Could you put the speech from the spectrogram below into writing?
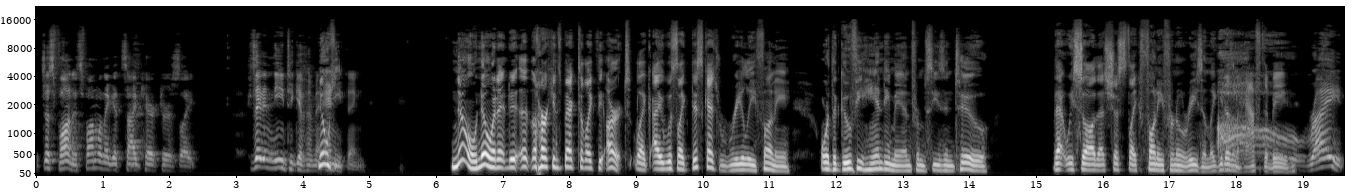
It's just fun. It's fun when they get side characters like because they didn't need to give him No, he- anything. no, no, it, it, it harkens back to like the art. Like, I was like, this guy's really funny. Or the goofy handyman from season two. that we saw that's just like funny for no reason. Like he doesn't have to be. Oh, right.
